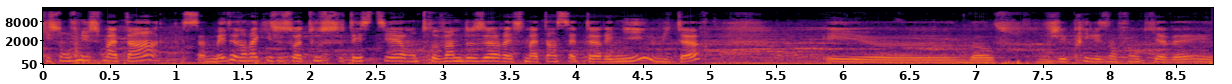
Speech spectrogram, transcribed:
qui sont venus ce matin. Ça m'étonnerait qu'ils se soient tous testés entre 22h et ce matin 7h30, 8h. Et euh, bah, j'ai pris les enfants qu'il y avait. Et...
